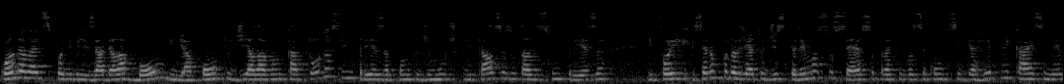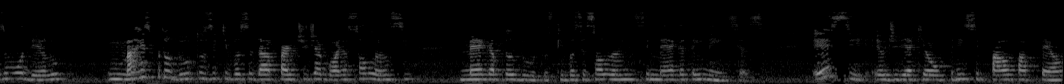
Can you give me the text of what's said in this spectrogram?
quando ela é disponibilizada, ela bombe a ponto de alavancar toda a sua empresa, a ponto de multiplicar os resultados da sua empresa e foi ser um projeto de extremo sucesso para que você consiga replicar esse mesmo modelo em mais produtos e que você a partir de agora só lance mega produtos, que você só lance mega tendências. Esse, eu diria que é o principal papel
